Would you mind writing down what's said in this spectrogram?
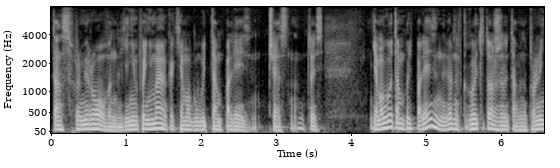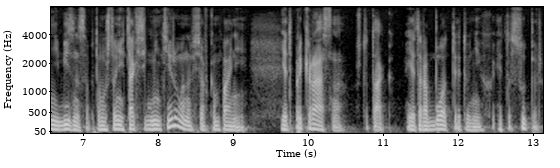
там сформировано. Я не понимаю, как я могу быть там полезен, честно. То есть я могу там быть полезен, наверное, в какой-то тоже там направлении бизнеса, потому что у них так сегментировано все в компании. И это прекрасно, что так. И это работает у них, и это супер.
